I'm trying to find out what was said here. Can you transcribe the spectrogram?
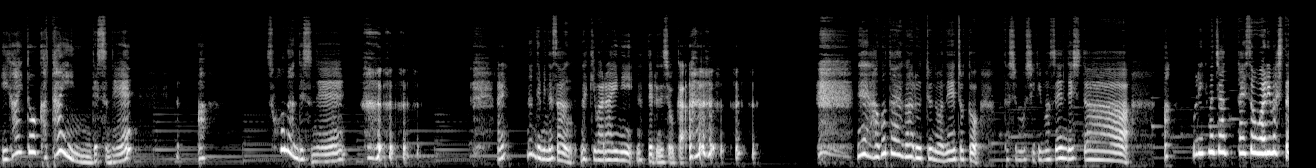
意外と硬いんですね。あ、そうなんですね。あれ？なんで皆さん泣き笑いになってるんでしょうか？ね歯ごたえがあるっていうのはね、ちょっと私も知りませんでした。あ、森熊ちゃん、体操終わりました。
